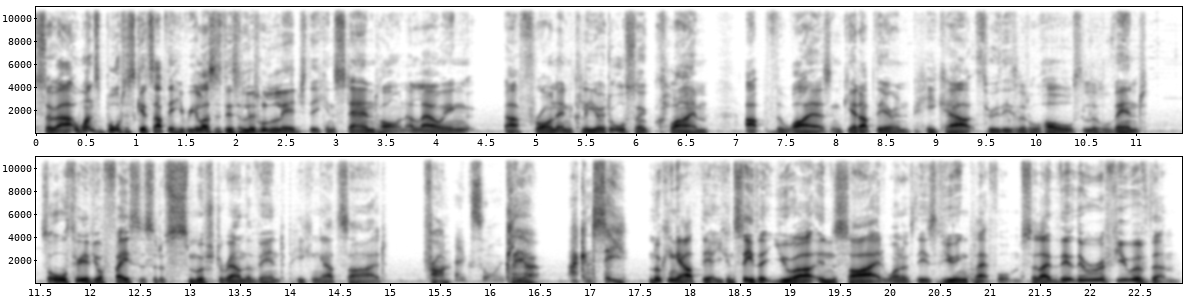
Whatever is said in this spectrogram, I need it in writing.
So uh, once Bortus gets up there, he realizes there's a little ledge that he can stand on, allowing uh, Fron and Cleo to also climb up the wires and get up there and peek out through these little holes, the little vent. So all three of your faces sort of smushed around the vent, peeking outside. Fron, Excellent. Cleo, I can see. looking out there, you can see that you are inside one of these viewing platforms. So, like, there, there were a few of them,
